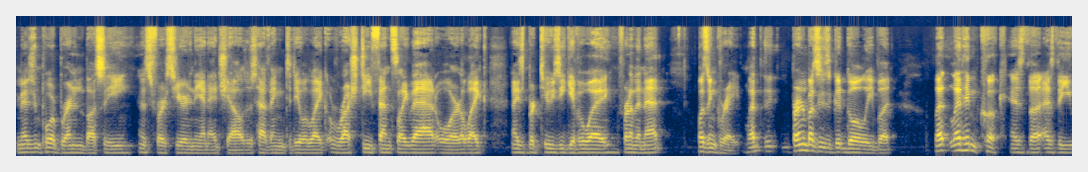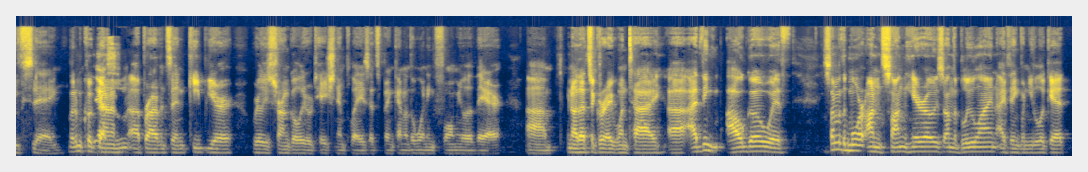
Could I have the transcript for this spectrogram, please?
imagine poor Brennan Bussi his first year in the NHL just having to deal with like a rush defense like that or like nice Bertuzzi giveaway in front of the net. Wasn't great. Let Brennan Bussi is a good goalie, but let let him cook as the as the youth say. Let him cook yes. down in uh, Providence and keep your really strong goalie rotation in place. That's been kind of the winning formula there. Um, you know, that's a great one, Ty. Uh, I think I'll go with some of the more unsung heroes on the blue line. I think when you look at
